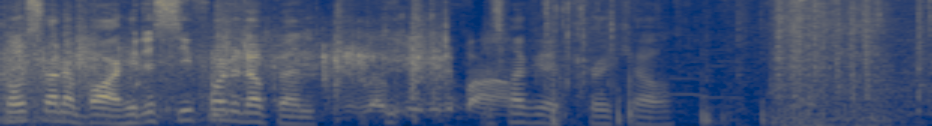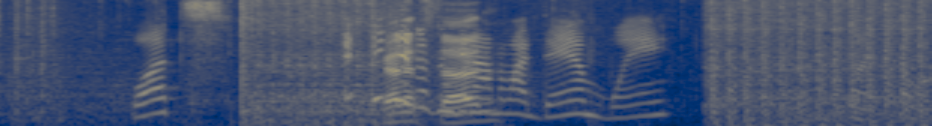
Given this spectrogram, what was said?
close right on bar. He just C4'd it open. This might be a free kill. What? If Pink Bennett's doesn't get out of my damn way. Like, come on.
